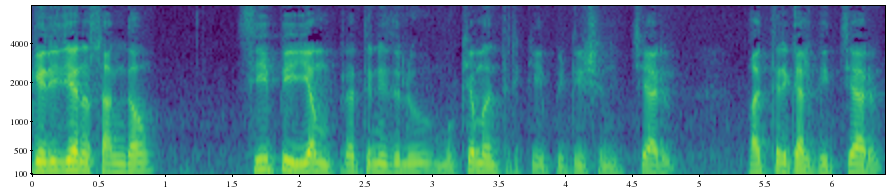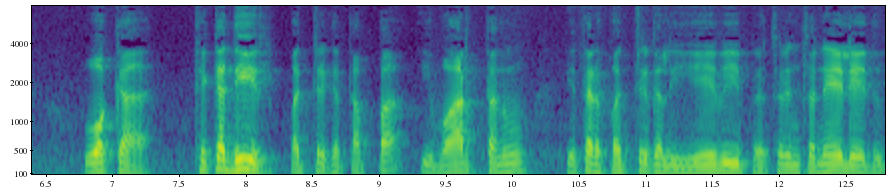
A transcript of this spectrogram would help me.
గిరిజన సంఘం సిపిఎం ప్రతినిధులు ముఖ్యమంత్రికి పిటిషన్ ఇచ్చారు పత్రికలకు ఇచ్చారు. ఒక తికదీర్ పత్రిక తప్ప ఈ వార్తను ఇతర పత్రికలు ఏవీ ప్రచురించనే లేదు.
